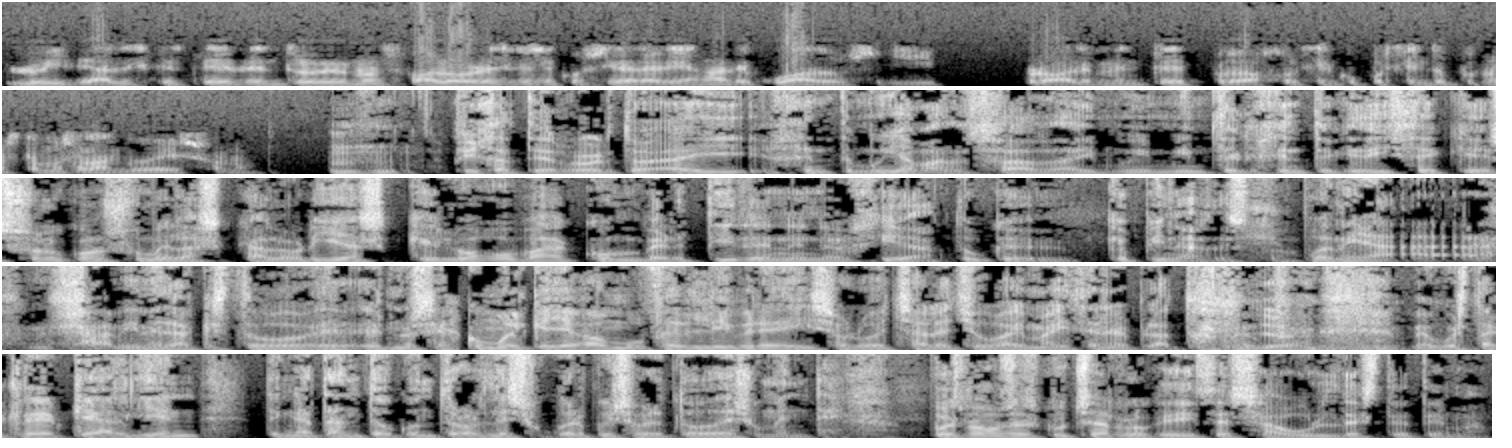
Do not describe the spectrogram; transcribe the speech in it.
lo ideal es que esté dentro de unos valores que se considerarían adecuados y probablemente por debajo del 5% pues no estamos hablando de eso, ¿no? Uh -huh. Fíjate, Roberto, hay gente muy avanzada y muy, muy, inteligente que dice que solo consume las calorías que luego va a convertir en energía. ¿Tú qué, qué opinas de esto? Pues mira, a mí me da que esto, es, no sé, es como el que llega a un buffet libre y solo echa lechuga y maíz en el plato. me cuesta creer que alguien tenga tanto control de su cuerpo y sobre todo de su mente. Pues vamos a escuchar lo que dice Saúl de este tema.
